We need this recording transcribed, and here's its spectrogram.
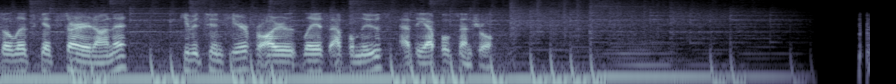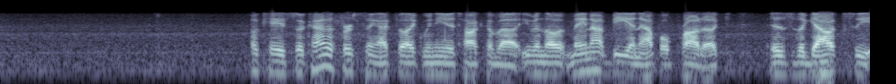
so let's get started on it. Keep it tuned here for all your latest Apple news at the Apple Central. Okay, so kind of the first thing I feel like we need to talk about, even though it may not be an Apple product, is the Galaxy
